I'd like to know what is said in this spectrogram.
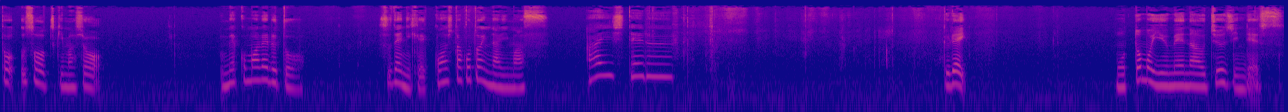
と嘘をつきましょう。埋め込まれるとすでに結婚したことになります。愛してる。グレイ。最も有名な宇宙人です。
